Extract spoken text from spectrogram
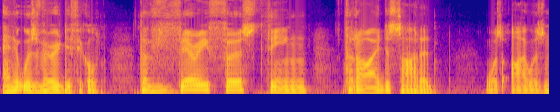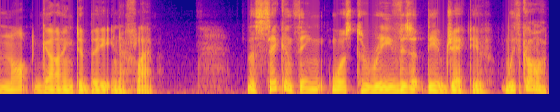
and it was very difficult the very first thing that I decided was I was not going to be in a flap. The second thing was to revisit the objective with God.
